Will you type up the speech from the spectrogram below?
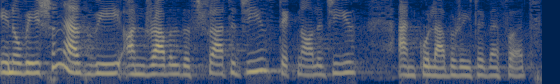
innovation as we unravel the strategies, technologies, and collaborative efforts.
